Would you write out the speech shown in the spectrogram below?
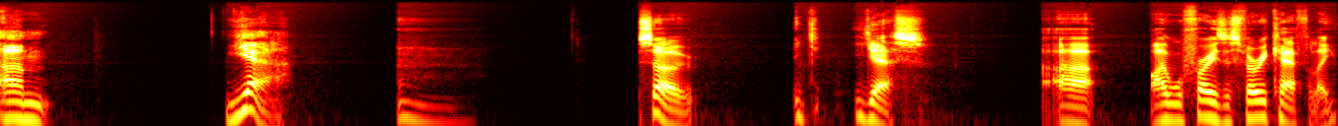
Um, yeah, So, y- yes, uh, I will phrase this very carefully.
